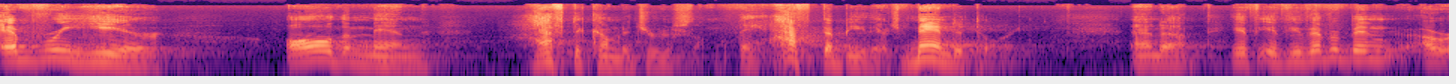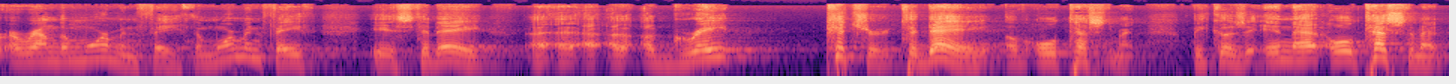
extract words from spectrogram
every year all the men have to come to Jerusalem. They have to be there, it's mandatory. And uh, if, if you've ever been around the Mormon faith, the Mormon faith is today a, a, a great picture today of Old Testament because in that Old Testament,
